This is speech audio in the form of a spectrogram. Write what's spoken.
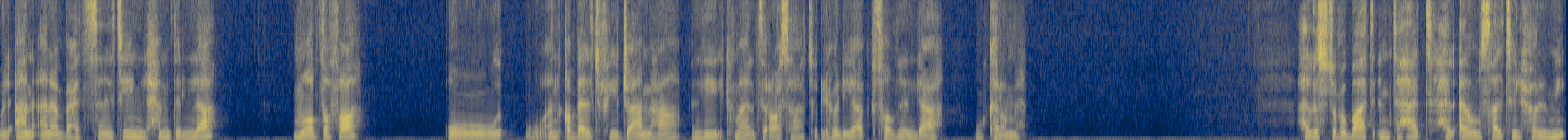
والآن أنا بعد سنتين الحمد لله موظفة و... وانقبلت في جامعة لإكمال الدراسات العليا بفضل الله وكرمه هل الصعوبات انتهت؟ هل أنا وصلت لحلمي؟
